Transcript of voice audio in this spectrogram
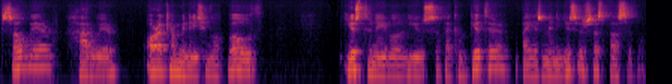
software, hardware, or a combination of both, used to enable use of a computer by as many users as possible.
